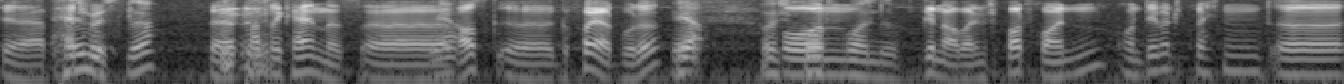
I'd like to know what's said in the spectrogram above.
Patrick, Helmes, ne? äh, Patrick Helmes äh, raus, äh, gefeuert wurde. Ja. Bei Sportfreunde. Und, genau, bei den Sportfreunden. Und dementsprechend, äh,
